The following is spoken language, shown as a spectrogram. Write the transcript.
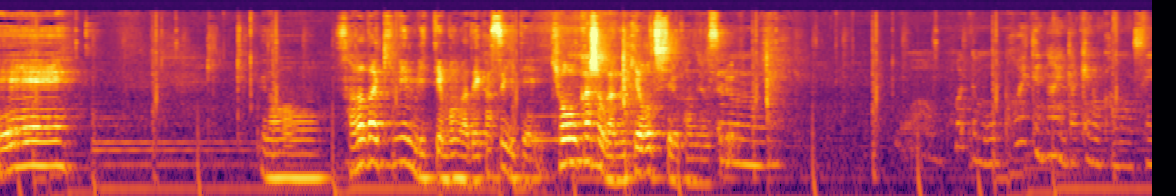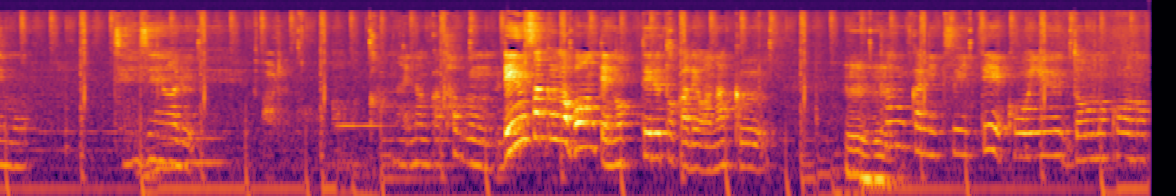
ええー、なサラダ記念日っていうものがでかすぎて教科書が抜け落ちてる感じがする、うん、でも覚えてないだけの可能性も全然ある。ある分かんない。なんか多分連作がボンって載ってるとかではなくうんうん。短歌についてこういうどうのこうの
